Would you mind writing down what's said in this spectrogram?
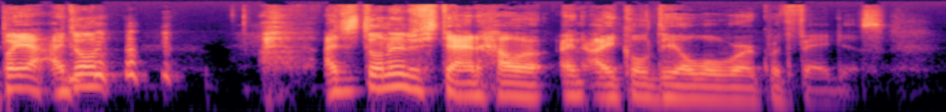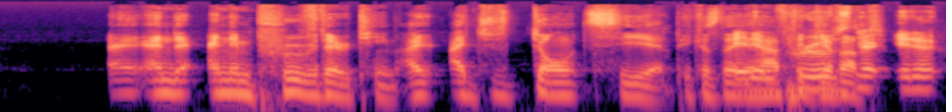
But yeah, I don't. I just don't understand how an Eichel deal will work with Vegas, and and, and improve their team. I, I just don't see it because they it have to give up. their, it,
